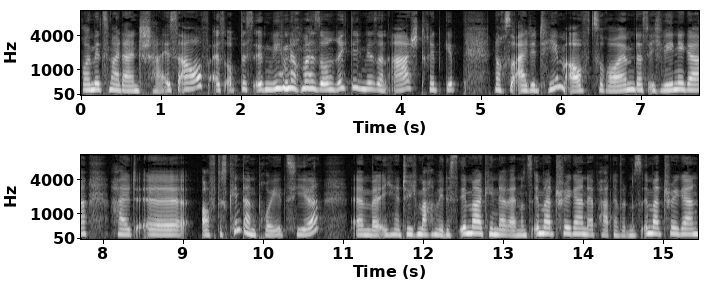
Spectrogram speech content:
räum jetzt mal deinen Scheiß auf, als ob das irgendwie nochmal so richtig mir so einen Arschtritt gibt, noch so alte Themen aufzuräumen, dass ich weniger halt äh, auf das Kind dann projiziere, ähm, weil ich natürlich machen wir das immer, Kinder werden uns immer triggern, der Partner wird uns immer triggern,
